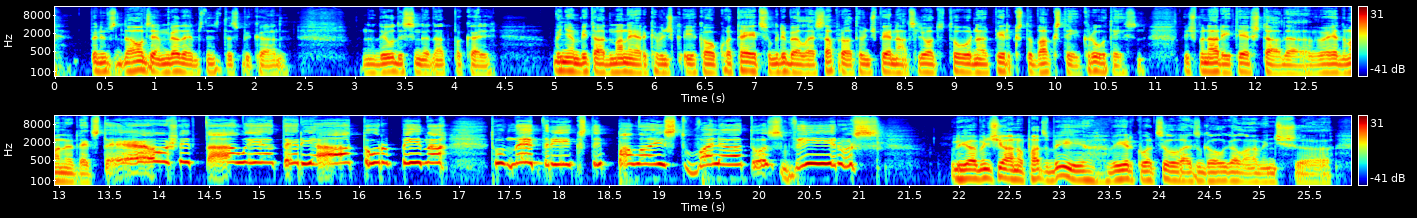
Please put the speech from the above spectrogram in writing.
pirms daudziem gadiem, tas bija kādi nu, 20 gadu atpakaļ. Viņam bija tāda maniera, ka viņš, ja kaut ko teica un gribēja, lai saprotu, viņš pienāca ļoti tuvu un ar pirkstu bakstīja krūtīs. Un viņš man arī tieši tādā veidā man ir teicis, tev šī tā lieta ir jāturpina. Tu nedrīksti palaist vaļā tos vīrus. Jā, viņš jau nu pats bija vīrs, ko cilvēks gal galā viņš uh,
